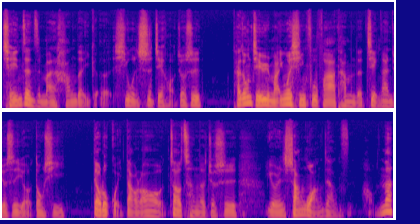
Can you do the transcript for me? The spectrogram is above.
前一阵子蛮夯的一个新闻事件哈，就是台中捷运嘛，因为新复发他们的建案，就是有东西掉落轨道，然后造成了就是有人伤亡这样子。好，那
